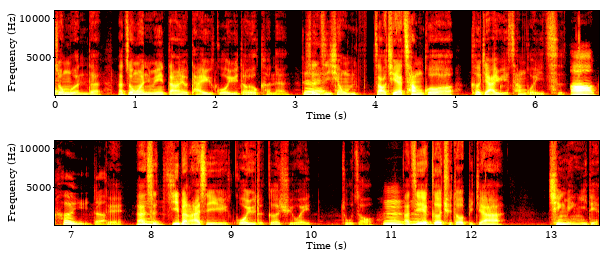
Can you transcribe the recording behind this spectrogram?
中文的。那中文里面当然有台语、国语都有可能，甚至以前我们早期还唱过客家语，也唱过一次。哦客语的，对，但是基本还是以国语的歌曲为主轴。嗯，那这些嗯歌曲都比较亲民一点，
